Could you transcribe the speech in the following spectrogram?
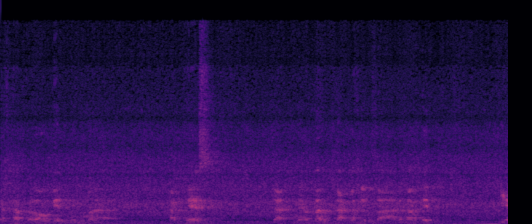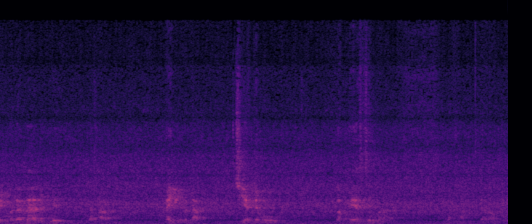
นะครับเราลองเปลี่ยนมุมมาการเทสจากแนวตั้งจากนักศึกษานะครับเทสเอียงมาด้านหน้านิดนึงนะครับ ให้อยู่ระดับเฉียดจมูกแล้วเพสขึ้นมานะครับจะลองดู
